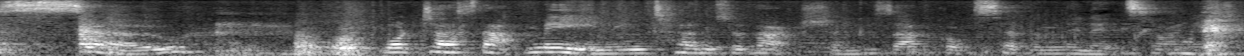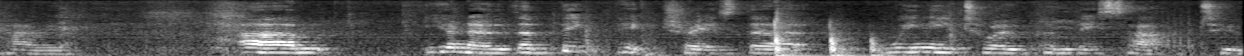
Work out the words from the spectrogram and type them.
so, what does that mean in terms of action? Because I've got seven minutes, so I need to hurry. Um, you know, the big picture is that we need to open this up to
